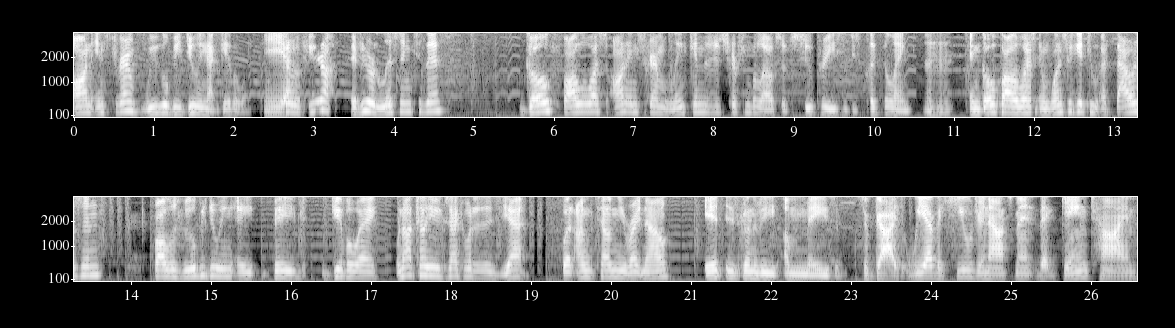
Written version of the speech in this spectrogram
on Instagram, we will be doing that giveaway. Yeah, So if you're not, if you're listening to this, go follow us on Instagram. Link in the description below. So it's super easy. Just click the link hmm and go follow us. And once we get to a thousand followers, we'll be doing a big giveaway. We're not telling you exactly what it is yet, but I'm telling you right now, it is going to be amazing. So guys, we have a huge announcement that Game Time,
